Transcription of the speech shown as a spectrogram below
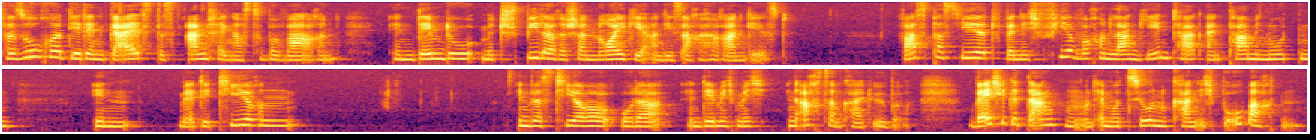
Versuche dir den Geist des Anfängers zu bewahren, indem du mit spielerischer Neugier an die Sache herangehst. Was passiert, wenn ich vier Wochen lang jeden Tag ein paar Minuten in Meditieren investiere oder indem ich mich in Achtsamkeit übe? Welche Gedanken und Emotionen kann ich beobachten?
